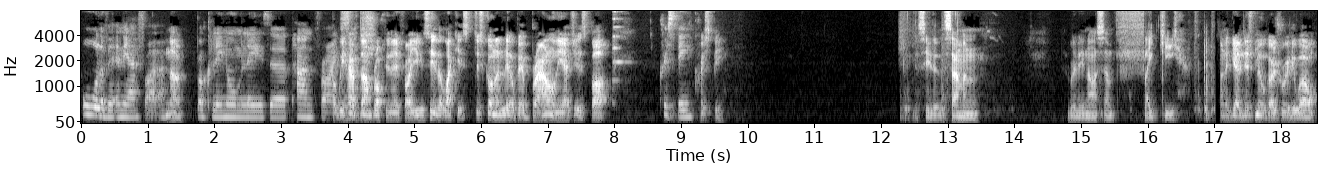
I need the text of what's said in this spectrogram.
all of it in the air fryer. No, Broccoli normally is a pan fry. but we have done broccoli in the air fryer. You can see that like it's just gone a little bit brown on the edges, but crispy. crispy. You can see that the salmon really nice and flaky. And again, this meal goes really well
